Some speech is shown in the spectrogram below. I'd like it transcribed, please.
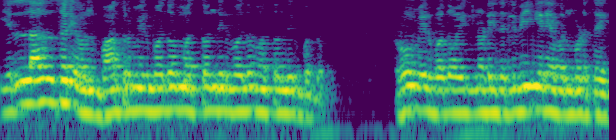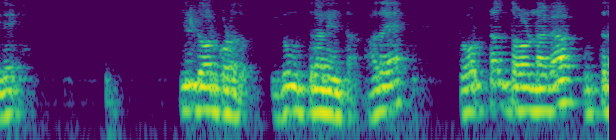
ಎಲ್ಲಾದರೂ ಸರಿ, ಒಂದು ಬಾತ್ರೂಮ್ ಇರ್ಬೋದು, ಮತ್ತೊಂದು ಇರ್ಬೋದು ಮತ್ತೊಂದು ಇರ್ಬೋದು. ರೂಮ್ ಇರ್ಬೋದು ಇಲ್ಲಿ ನೋಡಿ, ಇದು ಲಿವಿಂಗ್ ಏರಿಯಾ ಬಂದ್ಬಿಡುತ್ತೆ ಇಲ್ಲಿ. ಇಲ್ಲಿ ಡೋರ್ ಕೊಡೋದು. ಇದು ಉತ್ತರನೇ ಅಂತ. ಆದರೆ ಟೋಟಲ್ ತಗೊಂಡಾಗ ಉತ್ತರ.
